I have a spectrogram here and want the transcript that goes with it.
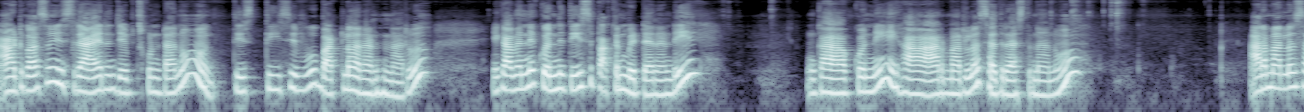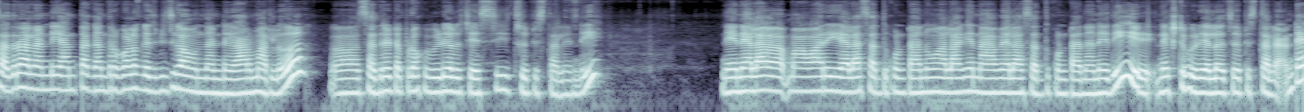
వాటి కోసం ఇస్త్రీ ఐరన్ చేయించుకుంటాను తీసి తీసివ్వు బట్టలు అని అంటున్నారు. ఇక అవన్నీ కొన్ని తీసి పక్కన పెట్టానండి. ఇంకా కొన్ని ఇక ఆర్మర్లో సదిరేస్తున్నాను. అరమర్లు సదరాలండి. అంత గందరగోళం గజిబిజిగా ఉందండి అరమర్లు. సదిరేటప్పుడు ఒక వీడియోలు చేసి చూపిస్తానండి నేను ఎలా మా వారి ఎలా సర్దుకుంటాను అలాగే నావి ఎలా సర్దుకుంటాను అనేది నెక్స్ట్ వీడియోలో చూపిస్తాను అంటే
